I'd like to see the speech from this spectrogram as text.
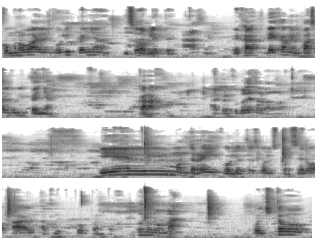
¿Cómo no va el Gulli Peña? Hizo doblete. Ah, sí. Deja, déjame en paz al Gulli Peña. Carajo. Al pero el fútbol de El Salvador. Y el Monterrey goleó tres goles por cero al Atlético Pantoja. Pues lo normal. Ponchito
